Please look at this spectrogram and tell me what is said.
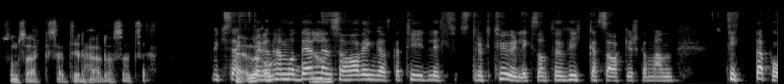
som söker sig till det här. Då, så att säga. Exakt, för den här modellen så har vi en ganska tydlig struktur liksom, för vilka saker ska man titta på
